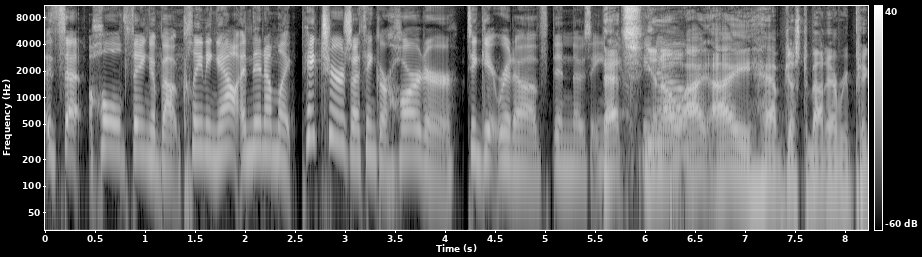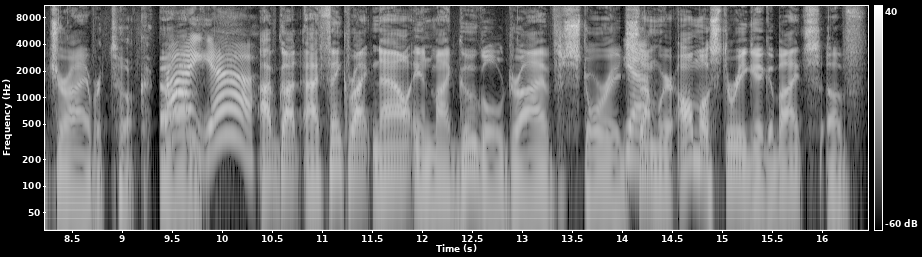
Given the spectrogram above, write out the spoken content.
it's that whole thing about cleaning out. And then I'm like, pictures I think are harder to get rid of than those emails. That's you, know, I I have just about every picture I ever took. Um, Right, yeah. I've got I think right now in my Google Drive storage Yeah. somewhere almost three gigabytes of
